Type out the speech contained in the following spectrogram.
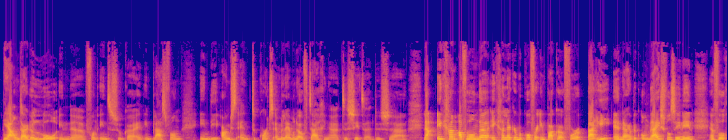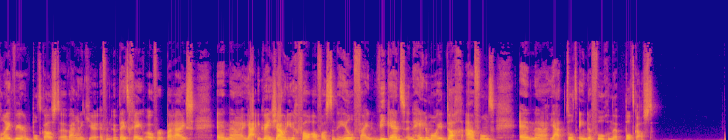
ja, om daar de lol in, uh, van in te zoeken. En in plaats van in die angst en tekort en belemmerende overtuigingen te zitten. Dus uh, nou, ik ga hem afronden. Ik ga lekker mijn koffer inpakken voor Paris. En daar heb ik onwijs veel zin in. En volgende week weer een podcast uh, waarin ik je even een update geef over Parijs. En ja, ik wens jou in ieder geval alvast een heel fijn weekend. Een hele mooie dag, avond. En ja, tot in de volgende podcast.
